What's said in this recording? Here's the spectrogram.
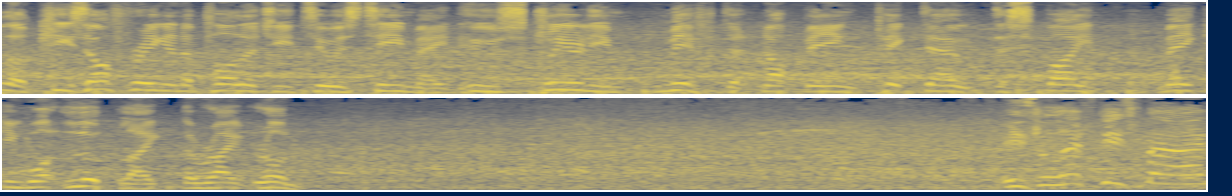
Look, he's offering an apology to his teammate, who's clearly miffed at not being picked out despite making what looked like the right run. He's left his man.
